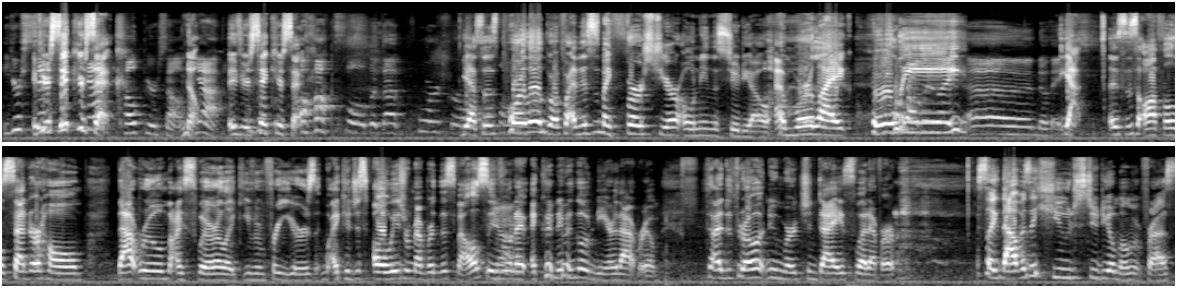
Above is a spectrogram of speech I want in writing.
You're sick. If you're sick, you you're can't sick. Help yourself. No. Yeah. If you're sick, you're sick. Awful, but that poor girl. Yeah, so this poor little girl, and this is my first year owning the studio, and we're like, holy. Like, uh, no thanks. yeah, this is awful. Send her home. That room, I swear, like even for years, I could just always remember the smell. So even Yeah. when I, I couldn't even go near that room, so I had to throw out new merchandise, whatever. so like that was a huge studio moment for us.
